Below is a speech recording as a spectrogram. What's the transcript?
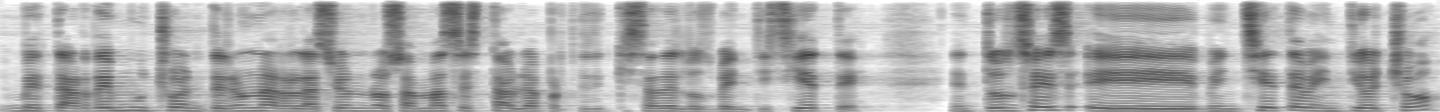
me tardé mucho en tener una relación, o sea, más estable a partir quizá de los 27. Entonces, eh, 27, 28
